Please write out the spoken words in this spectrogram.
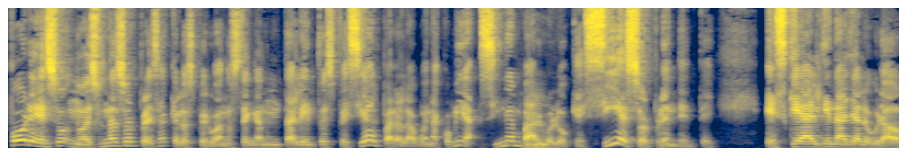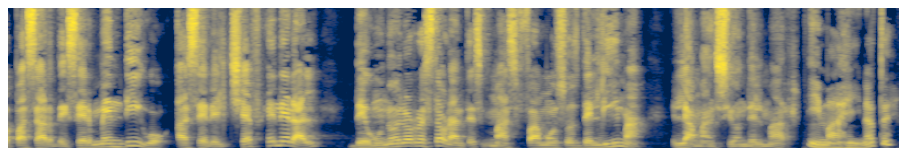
Por eso no es una sorpresa que los peruanos tengan un talento especial para la buena comida. Sin embargo, mm. lo que sí es sorprendente es que alguien haya logrado pasar de ser mendigo a ser el chef general de uno de los restaurantes más famosos de Lima, la Mansión del Mar. Imagínate.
